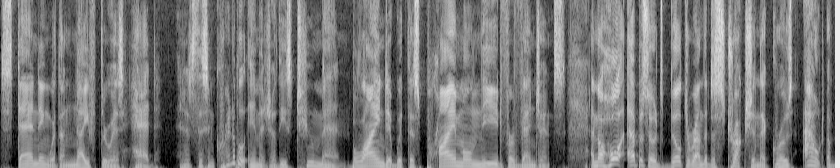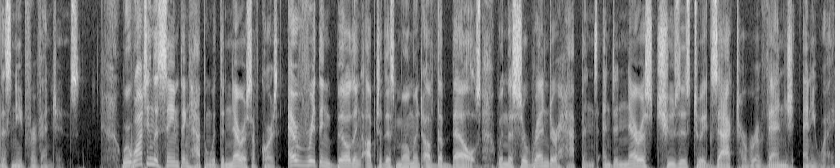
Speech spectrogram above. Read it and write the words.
standing with a knife through his head. And it's this incredible image of these two men blinded with this primal need for vengeance. And the whole episode's built around the destruction that grows out of this need for vengeance. We're watching the same thing happen with Daenerys, of course. Everything building up to this moment of the bells when the surrender happens and Daenerys chooses to exact her revenge anyway.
